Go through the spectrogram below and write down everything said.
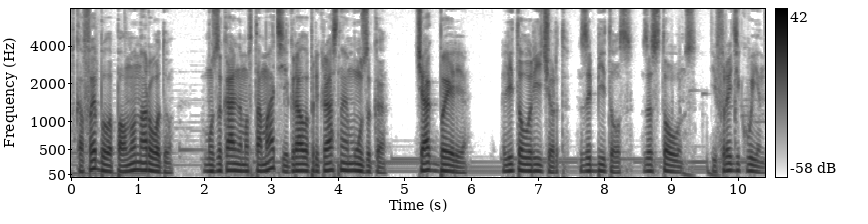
В кафе было полно народу. В музыкальном автомате играла прекрасная музыка. Чак Берри, Литл Ричард, The Beatles, The Stones и Фредди Куин.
